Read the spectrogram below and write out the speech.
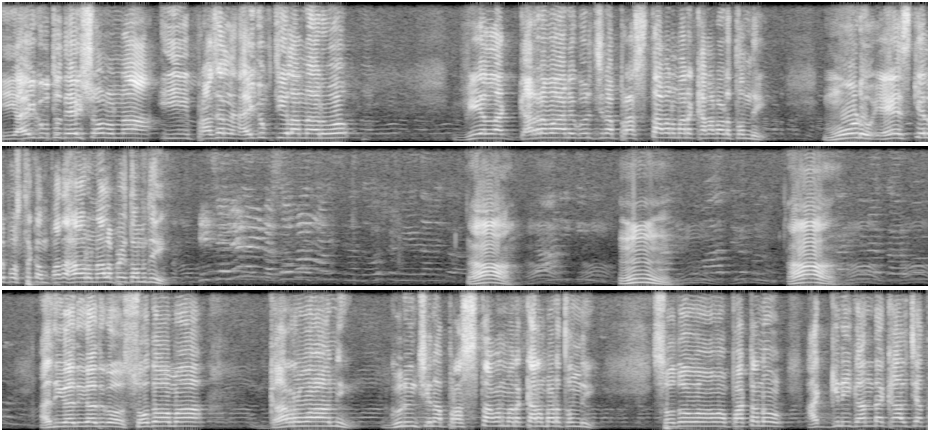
ఈ ఐగుప్తు దేశంలో ఉన్న ఈ ప్రజల్ని ఐగుప్తులు అన్నారు. వీళ్ళ గర్వాన్ని గురించిన ప్రస్తావన మనకు కనబడుతుంది. మూడు ఏఎస్కేల్ పుస్తకం పదహారు నలభై తొమ్మిది. అది అది అదిగో సొదోమ గర్వాన్ని గురించిన ప్రస్తావన మనకు కనబడుతుంది. సుధోమ పట్టణం అగ్ని గంధకాల చేత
